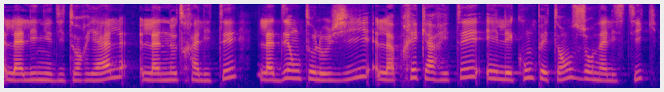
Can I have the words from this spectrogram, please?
la ligne éditoriale, la neutralité, la déontologie, la précarité et les compétences journalistiques.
